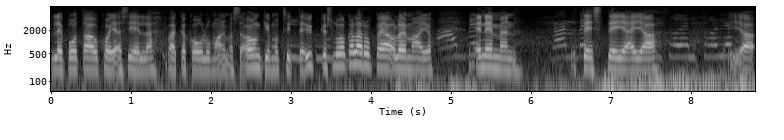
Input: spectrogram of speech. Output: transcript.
lepotaukoja siellä, vaikka koulumaailmassa onkin, mutta sitten ykkösluokalla rupeaa olemaan jo enemmän testejä ja, ja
